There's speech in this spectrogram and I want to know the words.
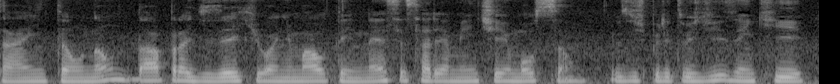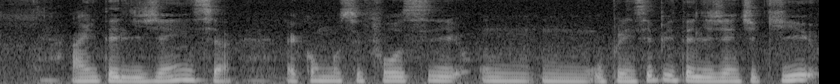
Tá? Então não dá para dizer que o animal tem necessariamente emoção. Os espíritos dizem que a inteligência é como se fosse um, um, o princípio inteligente que,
